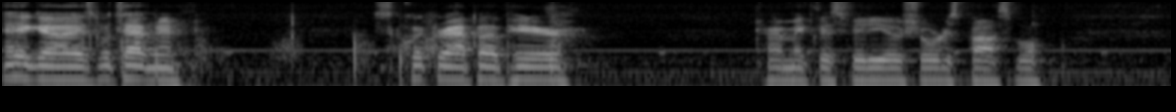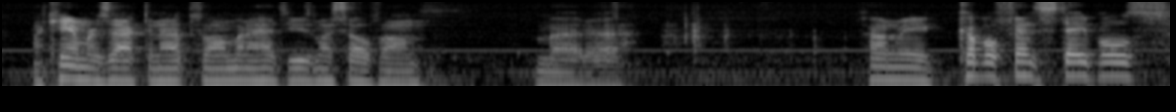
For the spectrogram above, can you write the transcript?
Hey guys, what's happening? Just a quick wrap up here. Try to make this video short as possible. My camera's acting up, so I'm gonna have to use my cell phone. But uh, found me a couple fence staples,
